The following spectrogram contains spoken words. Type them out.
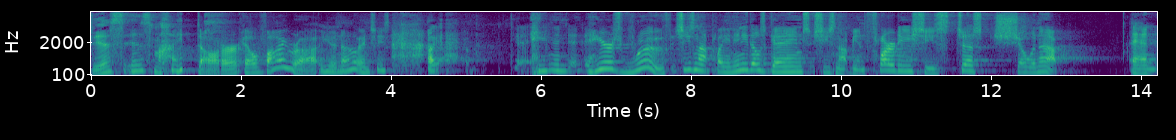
This is my daughter Elvira, you know, and she's. Uh, he, here's Ruth. She's not playing any of those games. She's not being flirty. She's just showing up. And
